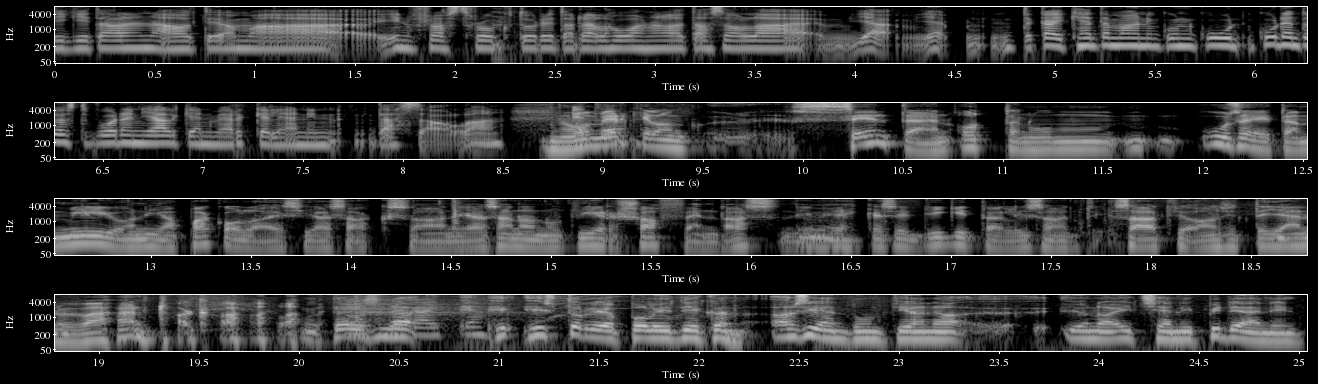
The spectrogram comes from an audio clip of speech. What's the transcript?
digitaalinen autiomaa, infrastruktuuri todella huonolla tasolla ja, ja kaikkihan tämä on niin kuin 16 vuoden jälkeen Merkeliä, niin tässä ollaan. No Et, Merkel on sentään ottanut useita miljoonia pakolaisia Saksaan ja sanonut wir schaffen das, niin mm. ehkä se digitalisaatio on sitten jäänyt vähän taka Historiapolitiikan asiantuntijana, jona itseäni pidän, niin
